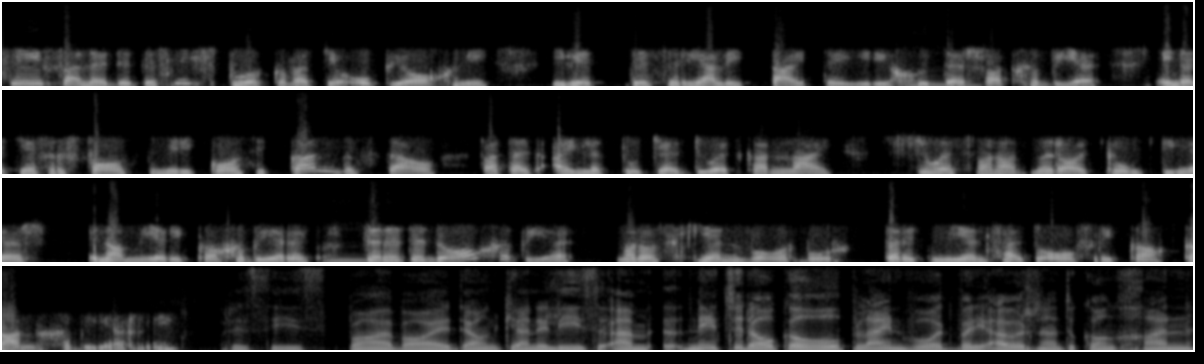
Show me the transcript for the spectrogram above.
sê vir hulle dit is nie spooke wat jy opjaag nie. Jy weet, dis realiteite hierdie goeters wat gebeur en dat jy vervalste medikasie kan bestel wat uiteindelik tot jou dood kan lei, soos wat met daai klomp tieners in Amerika gebeur het. Mm. So dit het daar gebeur, maar daar's geen waarborg dat dit nie in Suid-Afrika kan gebeur nie. Presies. Baie baie dankie Annelies. Ehm um, net so dalk 'n hulplyn waar waar die ouers na toe kan gaan,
